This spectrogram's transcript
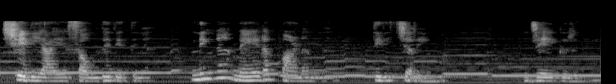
ശരിയായ സൗന്ദര്യത്തിന് നിങ്ങൾ മേടപ്പാണെന്ന് തിരിച്ചറിയുന്നു. ജയ് ഗുരുദേവ്.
